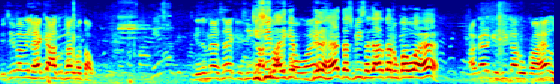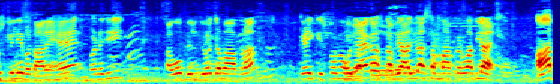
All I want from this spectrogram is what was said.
किसी में बिल है क्या हाथ उठा के बताओ। इनमें से किसी किसी तो भाई के बिल है दस बीस हज़ार का रुका हुआ है। अगर किसी का रुका है उसके लिए बता रहे हैं। पंडित जी वो बिल जो जमा अपना कई किस्तों में हो जाएगा उसका ब्याज व्याज सब माफ़ करवा दिया है। आप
